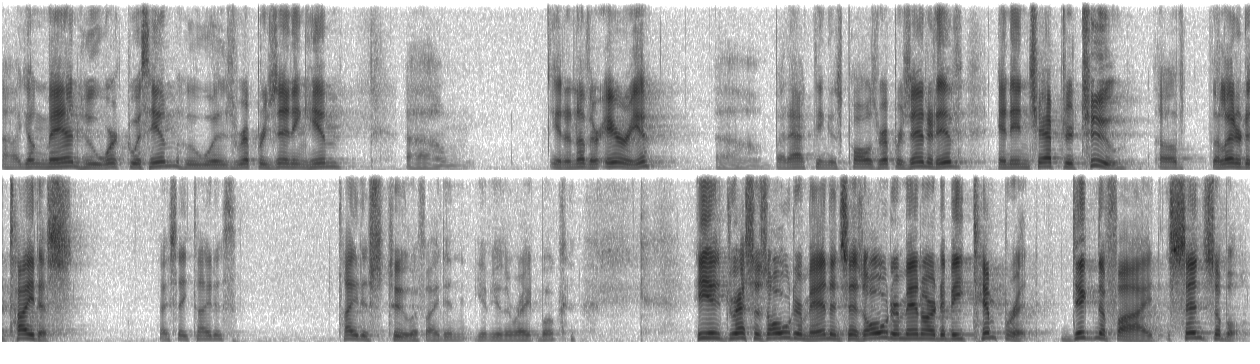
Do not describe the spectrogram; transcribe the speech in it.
uh, young man who worked with him, who was representing him um, in another area, uh, but acting as Paul's representative. And in chapter 2, of the letter to Titus. Did I say Titus? Titus 2, if I didn't give you the right book. He addresses older men and says older men are to be temperate, dignified, sensible,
